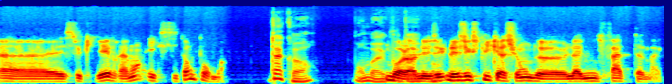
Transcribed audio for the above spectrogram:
euh, ce qui est vraiment excitant pour moi. D'accord. Bon bah, Voilà les, les explications de l'ami Fat Mac.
